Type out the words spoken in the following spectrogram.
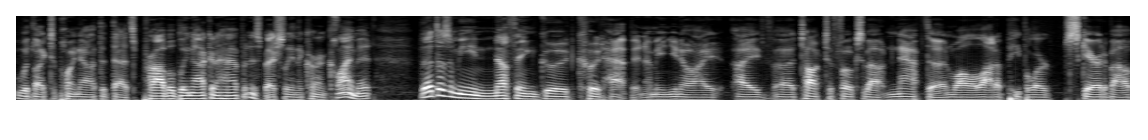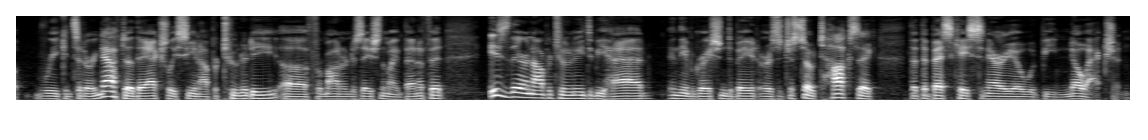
would like to point out that that's probably not going to happen, especially in the current climate. But that doesn't mean nothing good could happen. I mean, you know, I I've uh, talked to folks about NAFTA, and while a lot of people are scared about reconsidering NAFTA, they actually see an opportunity uh, for modernization that might benefit. Is there an opportunity to be had in the immigration debate, or is it just so toxic that the best case scenario would be no action?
